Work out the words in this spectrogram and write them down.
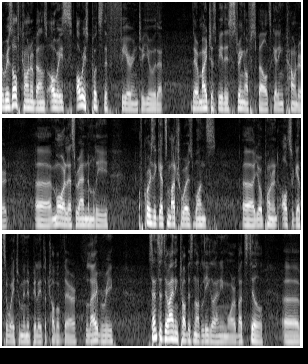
A resolved counterbalance always always puts the fear into you that there might just be this string of spells getting countered uh, more or less randomly. Of course, it gets much worse once uh, your opponent also gets a way to manipulate the top of their library. Sensei's Divining Top is not legal anymore, but still, uh,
